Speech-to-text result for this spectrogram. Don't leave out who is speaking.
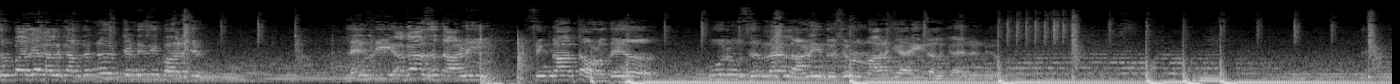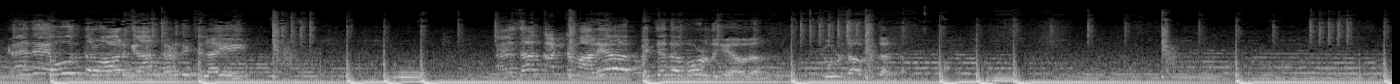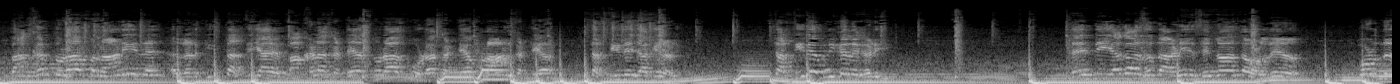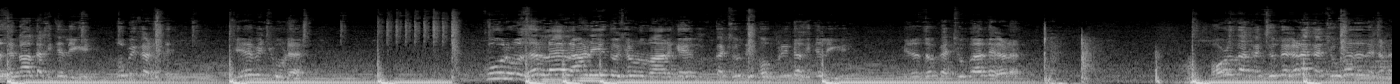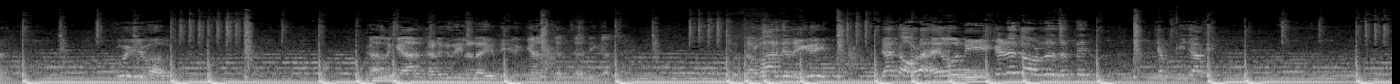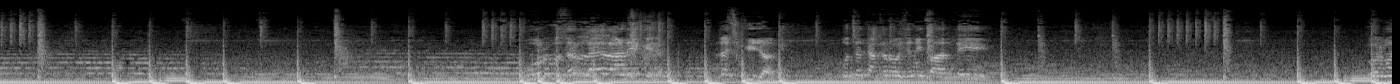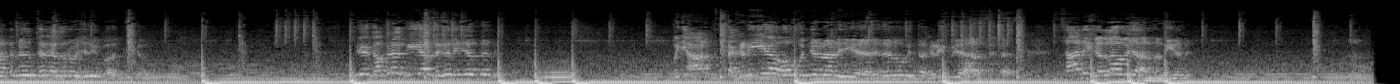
Speaker 1: ਦਸਪਾਜਾ ਗੱਲ ਕਰਦੇ ਨੇ ਚੰਡੀ ਦੀ ਬਾੜ ਲੈਂਦੀ ਅਗਾ ਸਦਾਣੀ ਸਿੰਘਾਂ ਧੌਲਦੇ ਆ। ਪੂਰੂ ਸਿਰ ਲੈ ਲਾਣੀ, ਦੁਸ਼ਮਣ ਮਾਰ ਕੇ ਆਹੀ ਗੱਲ ਕਹਿ ਰਹੇ ਨੇ ਕਹਿੰਦੇ ਉਹ ਤਲਵਾਰ ਗਿਆਨ ਖੜ ਕੇ ਚਲਾਈ। ਐਸਾ ਕੱਟ ਮਾਰਿਆ, ਵਿੱਚ ਦਾ ਮੋੜ ਗਿਆ ਉਹਦਾ। ਝੂਠ ਸਾਬਤ ਕਰਤਾ। ਪ੍ਰਾਣੀ ਲ- ਲੜਕੀ ਧਰਤ ਜਾਏ ਪਾਖੜਾ ਕੱਟਿਆ ਤੋੜਾ ਘੋੜਾ ਕੱਟਿਆ ਪ੍ਰਾਣ ਕੱਟਿਆ ਧਰਤੀ ਤੇ ਜਾ ਕੇ ਰਲ। ਧਰਤੀ ਤੇ ਵੀ ਨੀ ਖੜੀ। ਲੈਂਦੀ ਅਗਾ ਸਦਾਣੀ ਸਿੰਘਾਂ ਧੌਲਦੇ ਆ। ਮੁੜਦੇ ਸਿੰਘਾਂ ਤੱਕ ਚਲੀ ਗਈ, ਉਹ ਵੀ ਕੱਟਦੇ ਇਹ ਵੀ ਝੂਠ ਹੈ। ਕੂਰ ਮਸਰ ਲੈ ਲਾਣੀ, ਦੁਸ਼ਮਣ ਮਾਰ ਕੇ ਕੱਛੂ ਦੀ ਖੋਪਰੀ ਤੱਕ ਚਲੀ ਗਈ। ਇਹ ਦੱਸੋ ਕੱਛੂ ਕਾਹਦੇ ਖੜਾ। ਹੁਣ ਦਾ ਕੱਛੂ ਤੇ ਖੜਾ ਗੱਲ ਗਿਆਨ ਖੜਕ ਦੀ ਲੜਾਈ ਦੀ ਹੈ, ਗਿਆਨ ਚਰਚਾ ਦੀ ਗੱਲ ਹੈ। ਉਹ ਤਲਵਾਰ ਚਲੀ ਗਈ। ਜਾਂ ਦੌੜ ਹੈ ਉਹ ਨਹੀਂ, ਕਿਹੜੇ ਦੌੜ ਦੇ ਸਿਰ ਤੇ ਚਮਕੀ ਜਾ ਕੇ? ਪੂਰਬ ਸਰ ਲੈ ਰਾਣੀ ਕੇ, ਲਸ਼ਕੀ ਜਾ ਕੇ। ਉੱਥੇ ਤੱਕ ਰੋਸ਼ਨੀ ਪਾਤੀ। ਗੁਰਮਤ ਨੇ ਉੱਥੇ ਤੱਕ ਰੋਸ਼ਨੀ ਪਾਤੀ। ਇਹ ਖਬਰਾਂ ਕੀ ਹੱਥ ਕਰੀ ਜਾਂਦੇ ਨੇ? ਵਾਲੀ ਹੈ ਇਹਦੇ ਨੂੰ ਵੀ ਤਕੜੀ ਬਾਜ਼ਾਰ ਹੈ। ਸਾਰੀ ਗੱਲਾਂ ਬਾਜ਼ਾਰ ਦੀਆਂ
